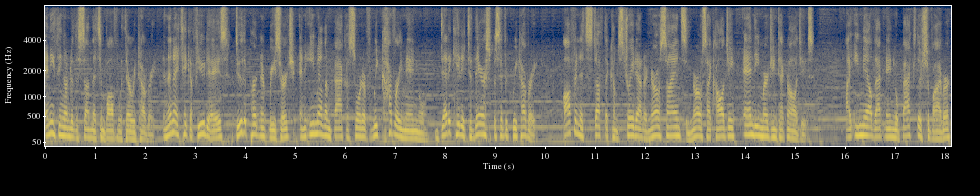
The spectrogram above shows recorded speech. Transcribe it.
anything under the sun that's involved with their recovery. And then I take a few days, do the pertinent research, and email them back a sort of recovery manual dedicated to their specific recovery. Often it's stuff that comes straight out of neuroscience and neuropsychology and emerging technologies. I email that manual back to the survivor,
